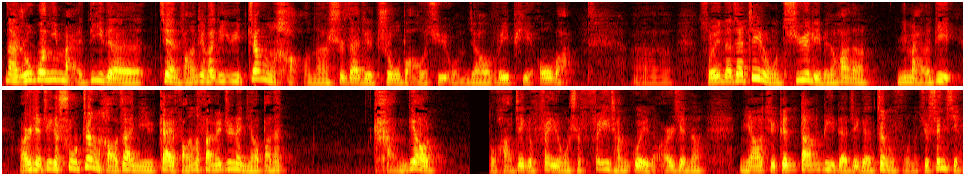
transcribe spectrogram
那如果你买地的建房这块地域正好呢是在这植物保护区，我们叫 VPO 吧，呃，所以呢，在这种区域里面的话呢，你买了地，而且这个树正好在你盖房子范围之内，你要把它砍掉。的话，这个费用是非常贵的，而且呢，你要去跟当地的这个政府呢去申请，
